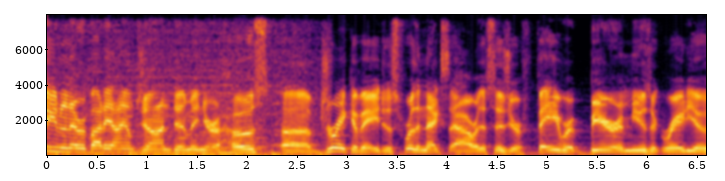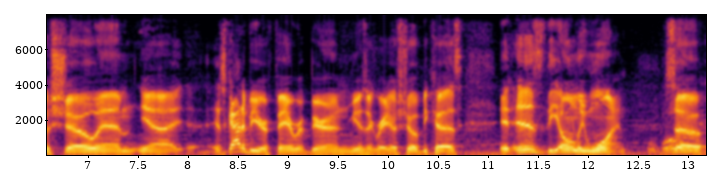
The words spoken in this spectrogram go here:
evening, everybody. I am John Dimon, your host of Drink of Ages for the next hour. This is your favorite beer and music radio show, and yeah, it's got to be your favorite beer and music radio show because it is the only one. So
